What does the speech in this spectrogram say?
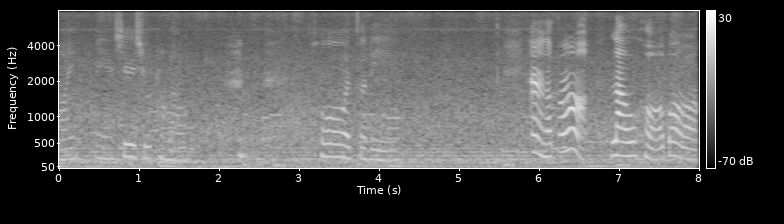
น้อยนี่ชื่อชุดของเรา โคตรจะดีอะแล้วก็เราขอบอก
